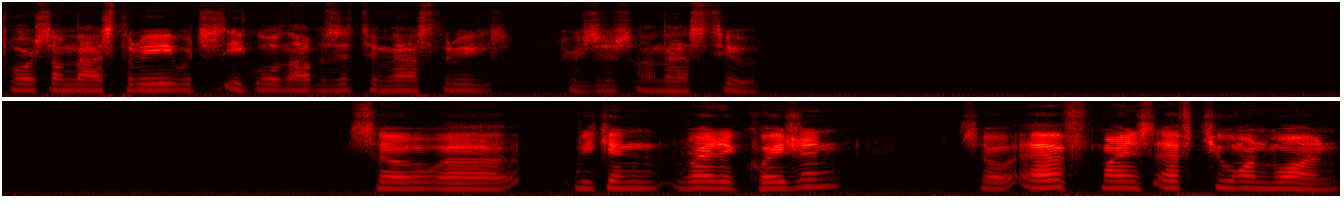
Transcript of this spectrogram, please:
force on mass 3, which is equal and opposite to mass 3 exerts on mass 2. So uh, we can write equation. So F minus F2 on 1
